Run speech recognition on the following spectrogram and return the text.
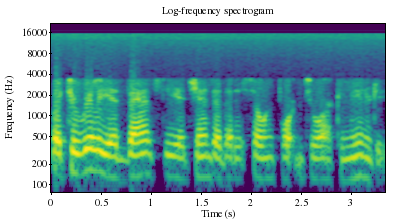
but to really advance the agenda that is so important to our communities.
